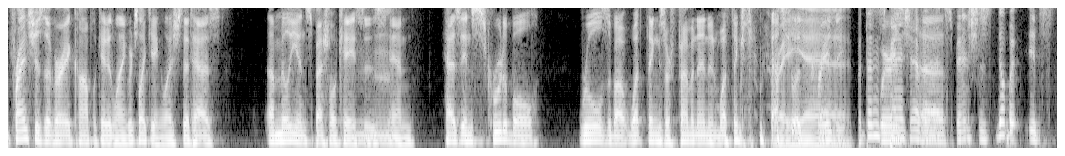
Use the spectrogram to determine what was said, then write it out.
French is a very complicated language like English that has a million special cases Mm-hmm. and has inscrutable rules about what things are feminine and what things are masculine. yeah. It's crazy. But doesn't Whereas, Spanish have uh, a- Spanish is no, but it's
